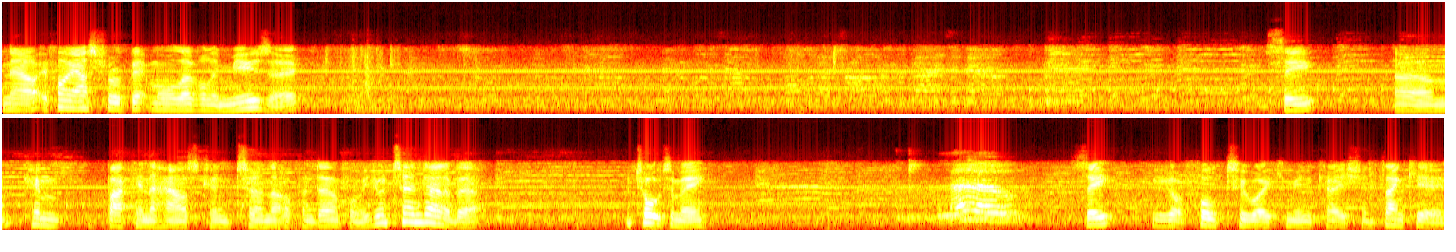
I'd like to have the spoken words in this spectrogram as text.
Now, if I ask for a bit more level in music, see um, Kim back in the house can turn that up and down for me. Do you want to turn down a bit? Talk to me. Hello? See, you got full two-way communication. Thank you.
